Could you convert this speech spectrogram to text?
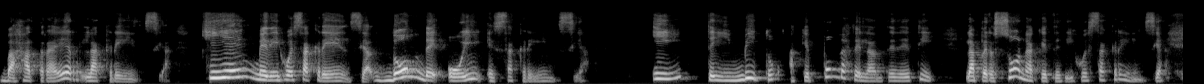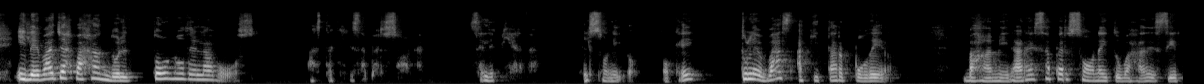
vas a traer la creencia. ¿Quién me dijo esa creencia? ¿Dónde oí esa creencia? Y te invito a que pongas delante de ti la persona que te dijo esa creencia y le vayas bajando el tono de la voz hasta que esa persona se le pierda el sonido, ¿ok? Tú le vas a quitar poder. Vas a mirar a esa persona y tú vas a decir,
